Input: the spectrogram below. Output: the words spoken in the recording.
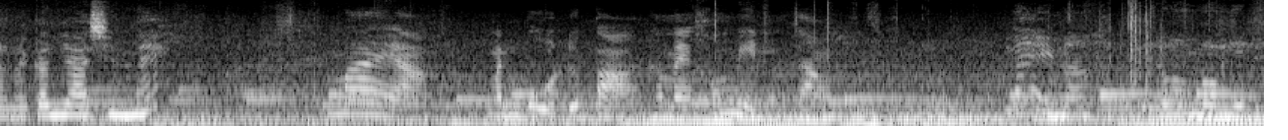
อันนี้อร่อยนะกัญญาชิมไหม ไม่อะ มันบูดหรือเปล่าทำไมเขาเหม็นจัง ไม่นะลองดมดูดิ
